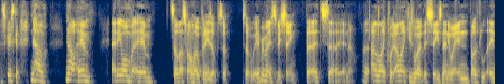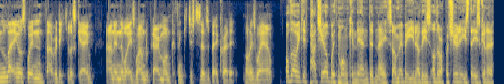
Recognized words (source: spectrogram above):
as Chris goes, no, not him, anyone but him. So that's what I'm hoping he's up to. So it remains to be seen. But it's uh, yeah, no, I, I like I like his work this season anyway. In both in letting us win that ridiculous game and in the way he's wound up Gary Monk, I think he just deserves a bit of credit on his way out. Although he did patch it up with Monk in the end, didn't he? So maybe, you know, these other opportunities that he's going to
